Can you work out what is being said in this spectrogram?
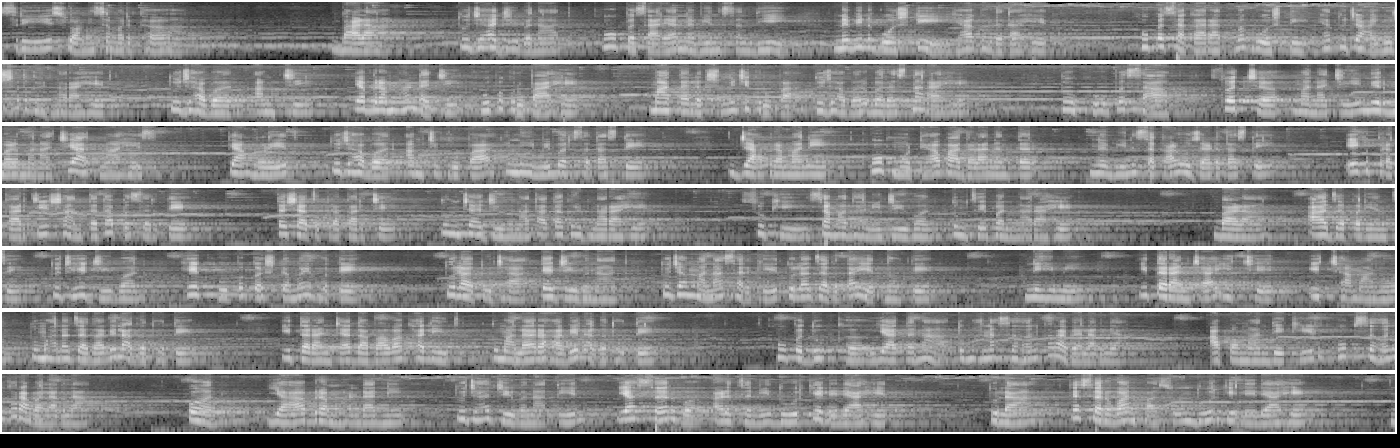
श्री स्वामी समर्थ. बाळा तुझ्या जीवनात खूप साऱ्या नवीन संधी नवीन गोष्टी ह्या घडत आहेत. खूप सकारात्मक गोष्टी ह्या तुझ्या आयुष्यात घडणार आहेत. तुझ्यावर आमची या ब्रह्मांडाची खूप कृपा आहे. माता लक्ष्मीची कृपा तुझ्यावर बरसणार आहे. तू खूप साफ स्वच्छ मनाची निर्मळ मनाची आत्मा आहेस. त्यामुळेच तुझ्यावर आमची कृपा ही नेहमी बरसत असते. ज्याप्रमाणे खूप मोठ्या वादळानंतर नवीन सकाळ उजाडत असते. एक प्रकारची शांतता पसरते. तशाच प्रकारचे तुमच्या जीवनात आता घडणार आहे. सुखी समाधानी जीवन तुमचे बनणार आहे. बाळा आजपर्यंतचे तुझे जीवन हे खूप कष्टमय होते. तुला तुझ्या त्या जीवनात तुझ्या मनासारखे तुला जगता येत नव्हते. नेहमी इतरांच्या इच्छेत इच्छा मानून तुम्हाला जगावे लागत होते. इतरांच्या दबावाखालीच तुम्हाला राहावे लागत होते. खूप दुःख यातना तुम्हाला सहन कराव्या लागल्या. अपमान देखील खूप सहन करावा लागला. पण या ब्रह्मांडांनी तुझ्या जीवनातील या सर्व अडचणी दूर केलेल्या आहेत. तुला त्या सर्वांपासून दूर केलेले आहे.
